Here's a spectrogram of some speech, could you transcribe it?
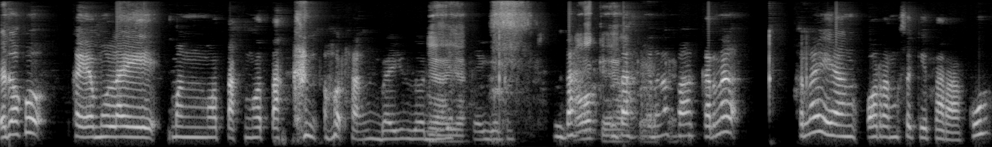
itu aku kayak mulai mengotak-ngotakkan orang by zodiak Ya, ya. kayak gitu. Entah Oke, entah oke, kenapa karena karena yang orang sekitar aku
